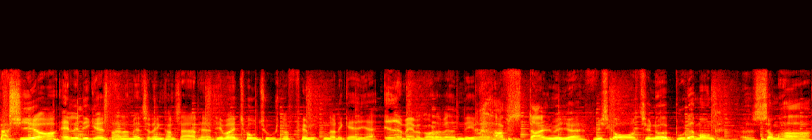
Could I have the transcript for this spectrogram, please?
Bashir og alle de gæster, han havde med til den koncert her. Det var i 2015, og det gad jeg eddermame godt have været en del af. Kraftstejl med ja. Vi skal over til noget Buddha Monk, øh, som har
